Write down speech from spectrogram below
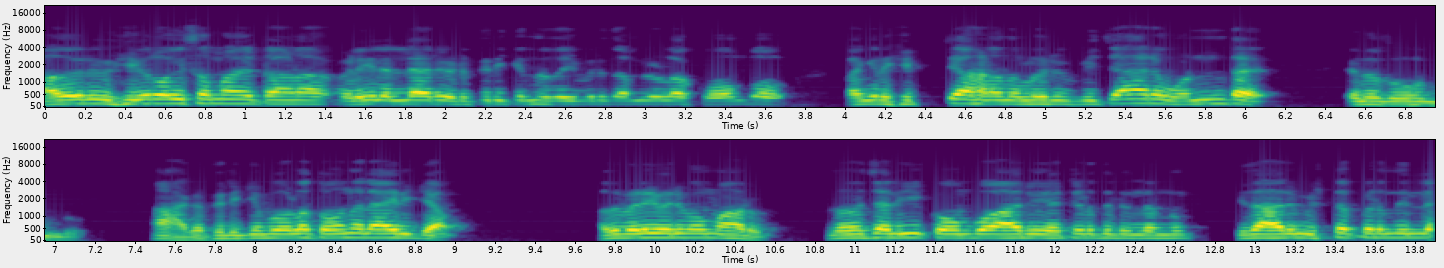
അതൊരു ഹീറോയിസമായിട്ടാണ് വെളിയിൽ എല്ലാവരും എടുത്തിരിക്കുന്നത്. ഇവർ തമ്മിലുള്ള കോംബോ ഭയങ്കര ഹിറ്റ് ആണെന്നുള്ളൊരു വിചാരം ഉണ്ട് എന്ന് തോന്നുന്നു. ആ അകത്തിരിക്കുമ്പോൾ ഉള്ള തോന്നലായിരിക്കാം. അത് വെളി വരുമ്പോൾ മാറും. എന്താണെന്ന് വെച്ചാൽ ഈ കോംബോ ആരും ഏറ്റെടുത്തിട്ടില്ലെന്നും ഇതാരും ഇഷ്ടപ്പെടുന്നില്ല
